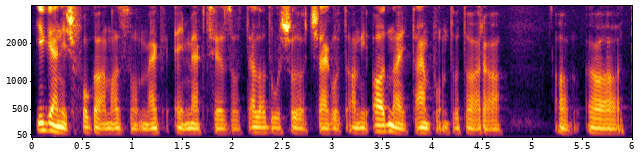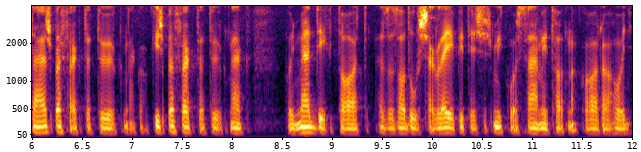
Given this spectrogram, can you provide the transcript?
igenis fogalmazzon meg egy megcélzott eladósodottságot, ami adna egy támpontot arra a, a társbefektetőknek, a kisbefektetőknek, hogy meddig tart ez az adósság leépítés, és mikor számíthatnak arra, hogy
